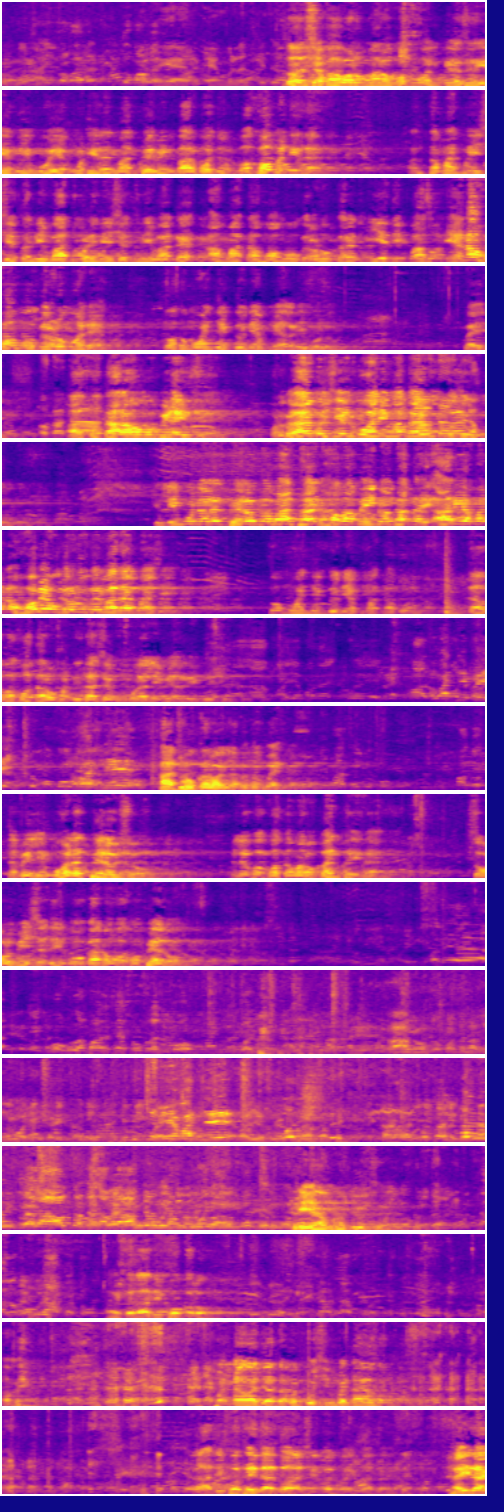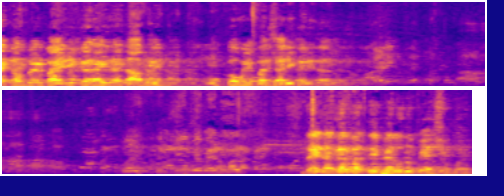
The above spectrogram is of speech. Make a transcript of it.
દોષ ભાવાળું મારો ભગવાન કહે છે એક લીંબુ એક મુઠ્ઠી રજ માથ ફેરવીને બાર બાજુ વખો મટી જાય. અને તમારની ક્ષેત્રની વાત પડીને એ ક્ષેત્રની વાટે આ માતા હોમું ગ્રહણું કરે એ દી પાછો એના હોમું ગ્રહણું મળે તો તો હું અંજેક દુનિયા મેલડી બોલું. ભાઈ આ તો તારા હોમું ભીડાઈ છે. પણ વેળા કોઈ એને ભવાની માતા એવું પૂછું. કે લીંબુ નડે ફેરો તો વાત થાય હવા મહિનો થતા આર્યા માટે હોમે ઉઘરણું કરવા જાય પાછી. તો મોંજેક દુનિયા માતા બોલ. જા વખો તારો છે દાશે હું મુરાલી વેલડી પૂછું આટલું કરો એટલે બધું ભાઈ તમે લીંબુ અડદ ફેરવશો, એટલે વખો તમારો બંધ થઈ જાય. સોળમી સદી ગોગાનો વખો પહેલો એક હા તો રાજીપો ગયા તમે પૂછીને બનાવ્યો તો રાજીપો થઈ જાય તો આશીર્વાદમાં વાત થઈ જાય કમ્પ્લેટ બાયડી કરાવી જાય આપણે મૂકો એ પછાડી કરી દાદો જઈને અગરબત્તી ફેરું તું પેશું પર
